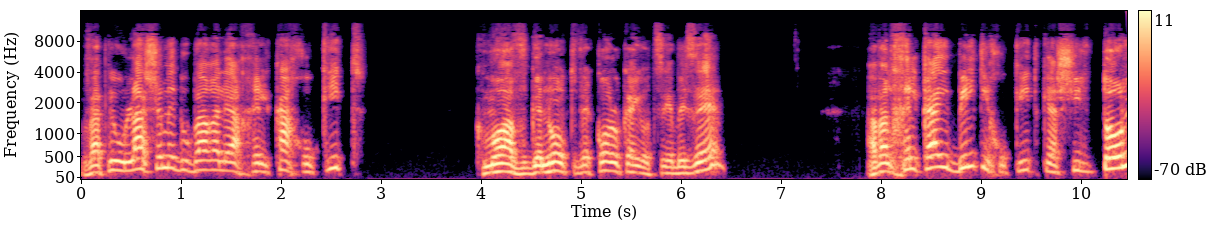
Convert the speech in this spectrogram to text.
והפעולה שמדובר עליה חלקה חוקית, כמו הפגנות וכל כיוצא בזה, אבל חלקה היא בלתי חוקית כי השלטון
